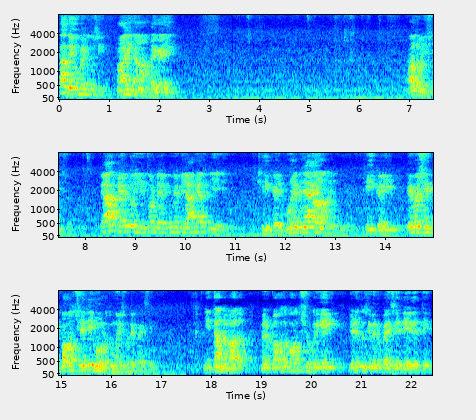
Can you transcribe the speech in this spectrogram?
ਤਾਂ ਦਿਓ ਮੈਨੂੰ ਤੁਸੀਂ। ਹਾਂ ਜੀ ਹਾਂ ਹੈਗਾ ਜੀ। ਆ ਲਓ ਜੀ ਸ਼ੀਸ਼ੋ ਪਿਆਰ ਗੇਮ ਲੋ ਜੀ ਤੁਹਾਡੇ ਪੂਰੇ 50000 ਰੁਪਏ ਜੀ ਠੀਕ ਹੈ ਜੀ ਪੂਰੇ 50 ਹੈ ਜੀ ਠੀਕ ਹੈ ਜੀ। ਇਹ ਮੈਂ ਛੇ ਬਹੁਤ ਛੇਤੀ ਮੋੜ ਦੂੰਗਾ ਜੀ ਤੁਹਾਡੇ ਪੈਸੇ। ਜੀ ਧੰਨਵਾਦ। ਮੈਨੂੰ ਬਹੁਤ ਬਹੁਤ ਸ਼ੁਕਰੀਆ ਜੀ ਜਿਹੜੇ ਤੁਸੀਂ ਮੈਨੂੰ ਪੈਸੇ ਦੇ ਦਿੱਤੇ।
